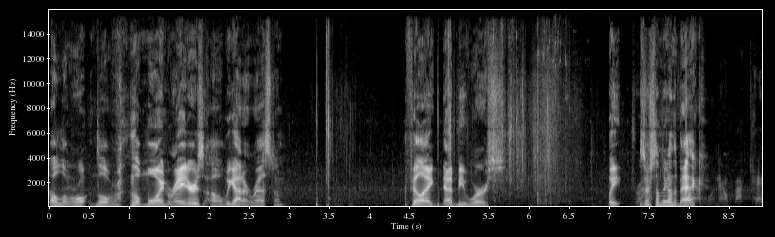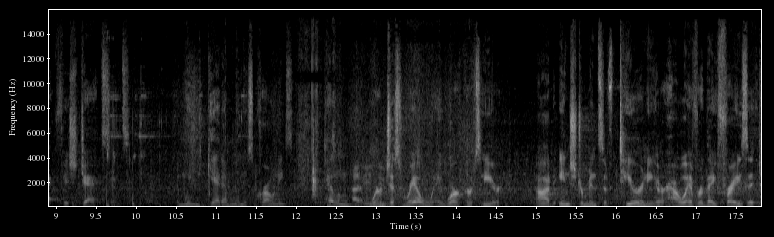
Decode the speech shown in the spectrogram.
Oh, Le- Lemoyne Raiders. Oh, we gotta arrest them. I feel like that'd be worse. Wait, is there something on the back? One out by Catfish Jackson's. And when you get him and his cronies, tell him we're just railway workers here, not instruments of tyranny or however they phrase it.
